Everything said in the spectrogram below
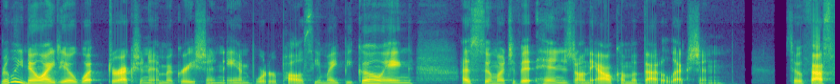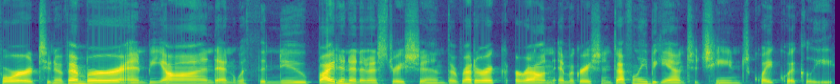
really no idea what direction immigration and border policy might be going, as so much of it hinged on the outcome of that election. So, fast forward to November and beyond, and with the new Biden administration, the rhetoric around immigration definitely began to change quite quickly,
